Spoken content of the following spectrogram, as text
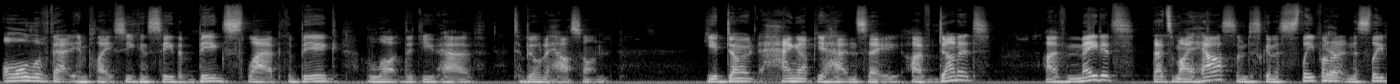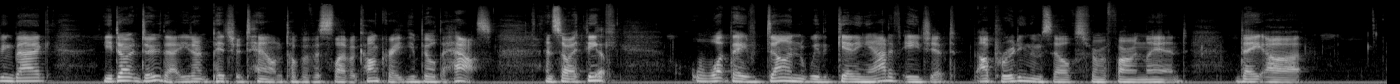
all of that in place, you can see the big slab, the big lot that you have to build a house on. You don't hang up your hat and say, I've done it, I've made it, that's my house, I'm just going to sleep on Yep. it in a sleeping bag. You don't do that. You don't pitch a tent on top of a slab of concrete, you build a house. And so I think Yep. what they've done with getting out of Egypt, uprooting themselves from a foreign land, they are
